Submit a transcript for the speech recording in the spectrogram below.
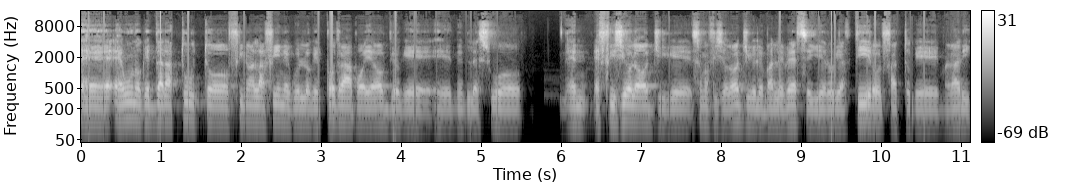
è, uno che darà tutto fino alla fine quello che potrà poi è ovvio che eh, nel suo è, è fisiologiche, sono fisiologiche le palle perse, gli errori al tiro, il fatto che magari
